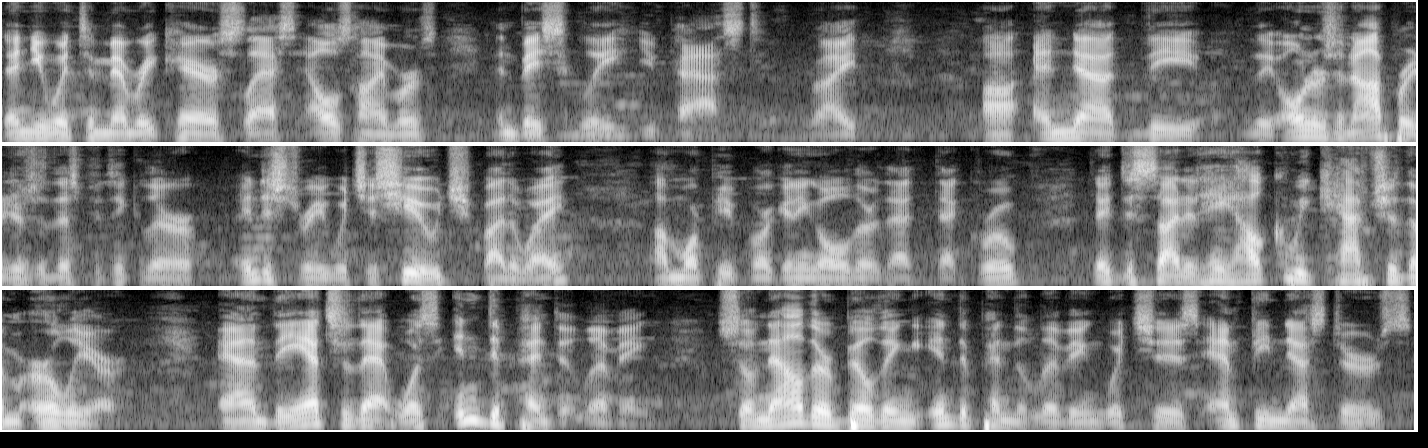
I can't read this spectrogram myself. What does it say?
then you went to memory care slash Alzheimer's, and basically you passed, right? Uh, and now the the owners and operators of this particular industry, which is huge, by the way, uh, more people are getting older. That that group, they decided, hey, how can we capture them earlier? And the answer to that was independent living. So now they're building independent living, which is empty nesters.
